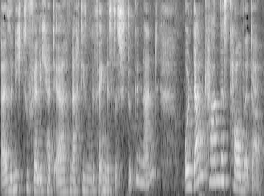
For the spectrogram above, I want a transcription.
Also nicht zufällig hat er nach diesem Gefängnis das Stück genannt. Und dann kam das Tauwetter.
